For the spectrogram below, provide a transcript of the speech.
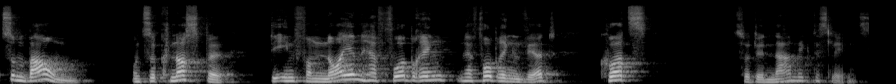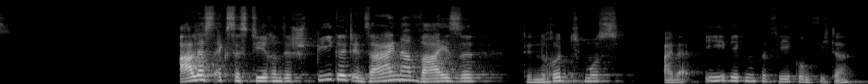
zum Baum und zur Knospe, die ihn vom Neuen hervorbringen, hervorbringen wird, kurz zur Dynamik des Lebens. Alles Existierende spiegelt in seiner Weise den Rhythmus einer ewigen Bewegung wider,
